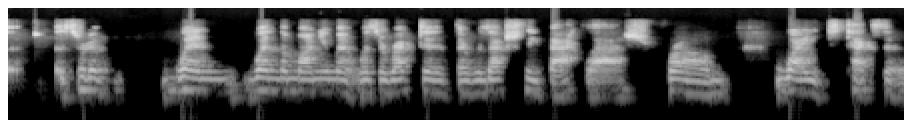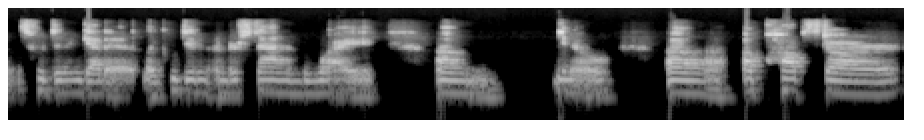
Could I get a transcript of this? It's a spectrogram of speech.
uh, sort of when when the monument was erected, there was actually backlash from white Texans who didn't get it, like who didn't understand why, um, you know, uh, a pop star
